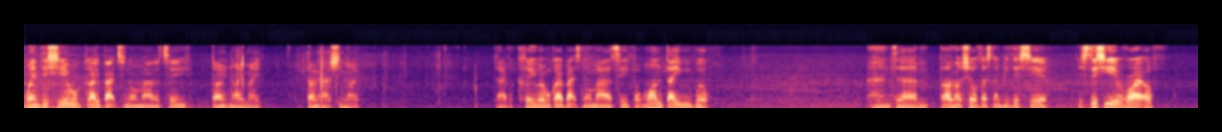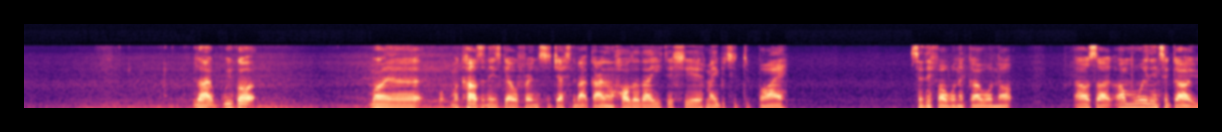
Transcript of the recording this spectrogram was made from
when this year will go back to normality, don't know, mate. Don't actually know. Don't have a clue when we'll go back to normality, but one day we will and um, but I'm not sure if that's going to be this year. Is this year a write-off? Like we've got my uh, my cousin, his girlfriend, suggesting about going on holiday this year, maybe to Dubai. Said if I want to go or not. I was like, I'm willing to go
